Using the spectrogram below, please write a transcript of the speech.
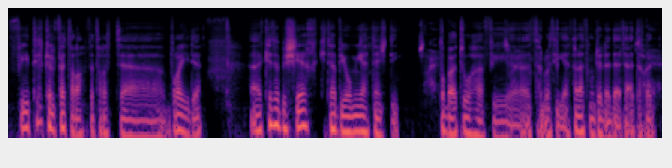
في تلك الفترة فترة آه، بريدة آه، كتب الشيخ كتاب يوميات نجدي صحيح طبعتوها في صحيح. الثلاثية ثلاث مجلدات أعتقد صحيح.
